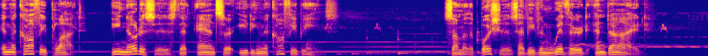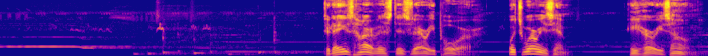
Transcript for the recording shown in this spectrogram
In the coffee plot, he notices that ants are eating the coffee beans. Some of the bushes have even withered and died. Today's harvest is very poor, which worries him. He hurries home.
